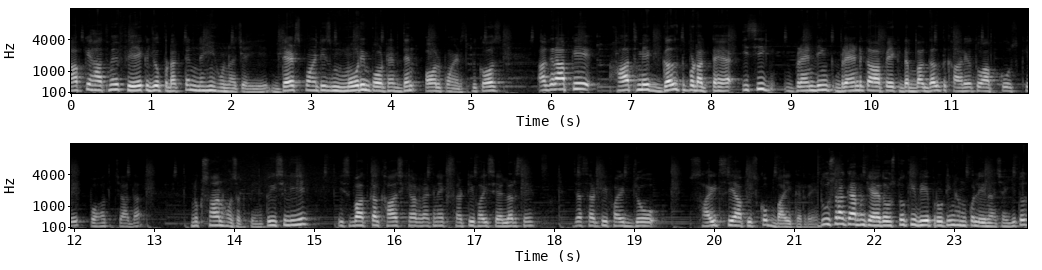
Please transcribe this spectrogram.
आपके हाथ में फेक जो प्रोडक्ट है, नहीं होना चाहिए। That's point is more important than all points because अगर आपके हाथ में एक गलत प्रोडक्ट है, इसी ब्रांडिंग ब्रांड का आप एक डब्बा गलत खा रहे हो तो आपको उसके बहुत ज़्यादा नुकसान हो सकते हैं। तो इसलिए इस बात का खास ख्याल रखना एक सर्टिफाइड सेलर से या सर्टिफाइड जो साइट से आप इसको बाई कर रहे हैं। दूसरा कारण क्या है दोस्तों कि वे प्रोटीन हमको लेना चाहिए। तो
